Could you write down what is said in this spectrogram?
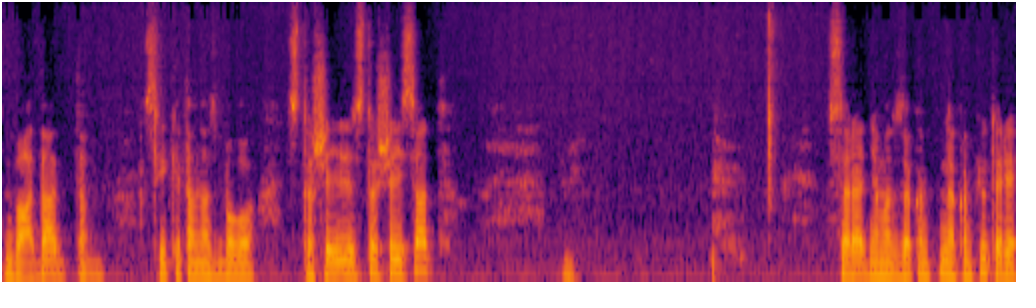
да? там, скільки там у нас було 160 160 в середньому на комп'ютері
